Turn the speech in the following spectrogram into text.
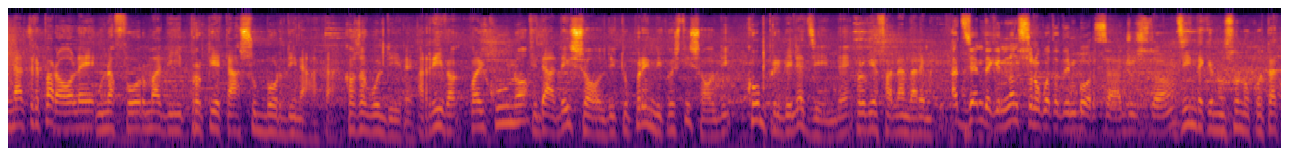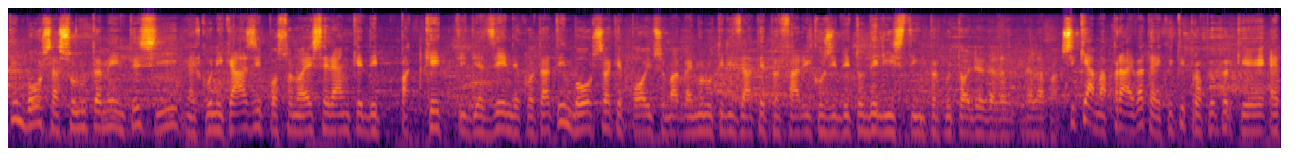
In altre parole una forma di proprietà subordinata. Cosa vuol dire? Arriva qualcuno, ti dà dei soldi, tu prendi questi soldi, compri delle aziende e provi a farle andare meglio. Aziende che non sono quotate in borsa, giusto? Aziende che non sono quotate in borsa, assolutamente sì, in alcuni casi possono essere anche dei pacchetti di aziende quotate in borsa che poi insomma, vengono utilizzate per fare il cosiddetto delisting, per cui togliere dalla, dalla... Si chiama private equity proprio perché è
